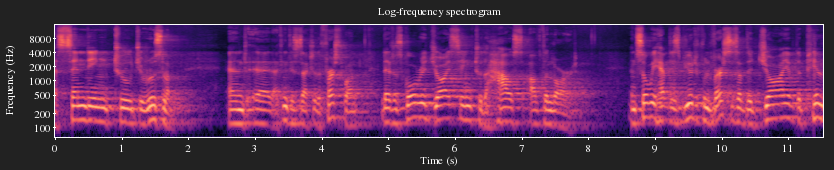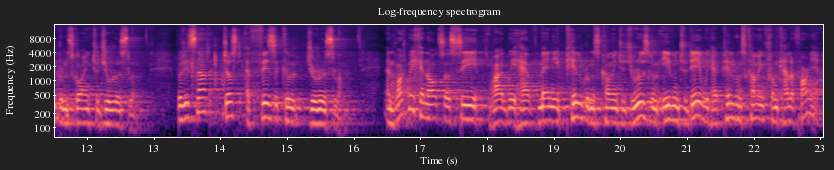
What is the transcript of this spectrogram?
ascending to Jerusalem. And uh, I think this is actually the first one. Let us go rejoicing to the house of the Lord. And so we have these beautiful verses of the joy of the pilgrims going to Jerusalem. But it's not just a physical Jerusalem. And what we can also see while we have many pilgrims coming to Jerusalem, even today we had pilgrims coming from California.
